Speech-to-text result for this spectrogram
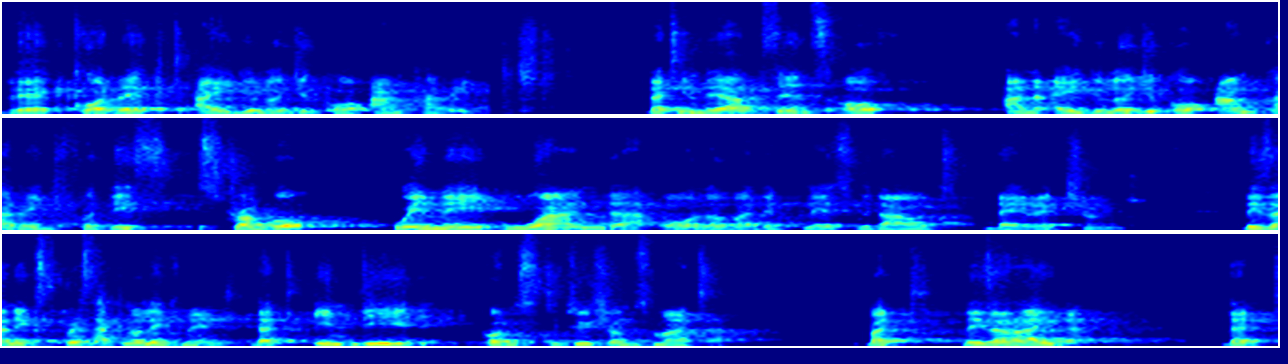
the correct ideological anchorage. That in the absence of an ideological anchorage for this struggle, we may wander all over the place without direction. There's an express acknowledgement that indeed constitutions matter, but there's a rider that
